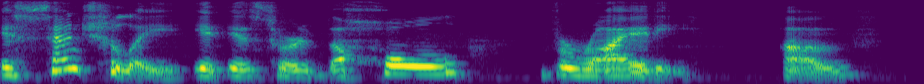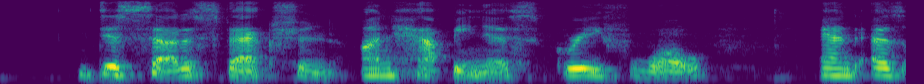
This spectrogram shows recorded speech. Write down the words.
essentially, it is sort of the whole variety of dissatisfaction, unhappiness, grief, woe. And as,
